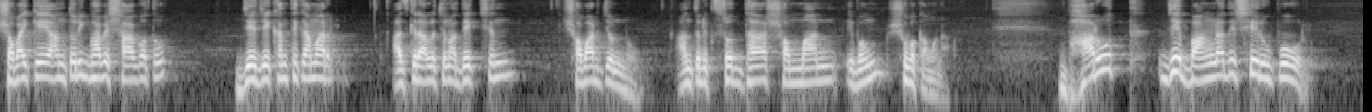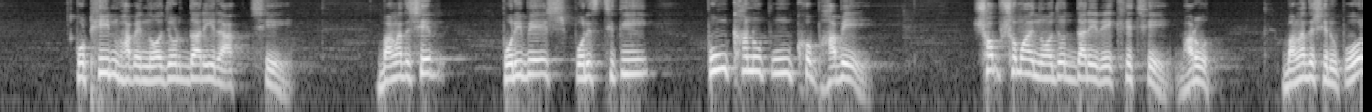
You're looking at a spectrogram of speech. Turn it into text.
সবাইকে আন্তরিকভাবে স্বাগত। যে যেখান থেকে আমার আজকের আলোচনা দেখছেন, সবার জন্য আন্তরিক শ্রদ্ধা, সম্মান এবং শুভকামনা। ভারত যে বাংলাদেশের উপর কঠিনভাবে নজরদারি রাখছে, বাংলাদেশের পরিবেশ, পরিস্থিতি পুঙ্খানুপুঙ্খভাবে সব সময় নজরদারি রেখেছে ভারত বাংলাদেশের উপর,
